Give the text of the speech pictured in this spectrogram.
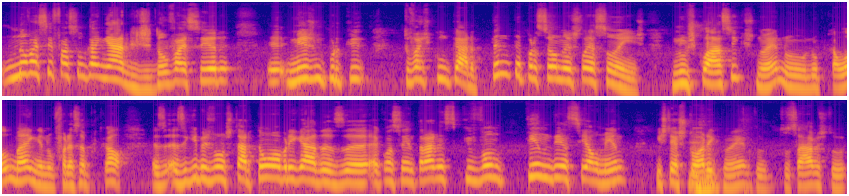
não vai ser fácil ganhar-lhes, não vai ser, uh, mesmo porque tu vais colocar tanta pressão nas seleções, nos clássicos, não é? No, no Portugal-Alemanha, no França-Portugal, as, as, equipas vão estar tão obrigadas a, a concentrarem-se que vão tendencialmente, isto é histórico, uhum. não é? Tu, tu sabes, tu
